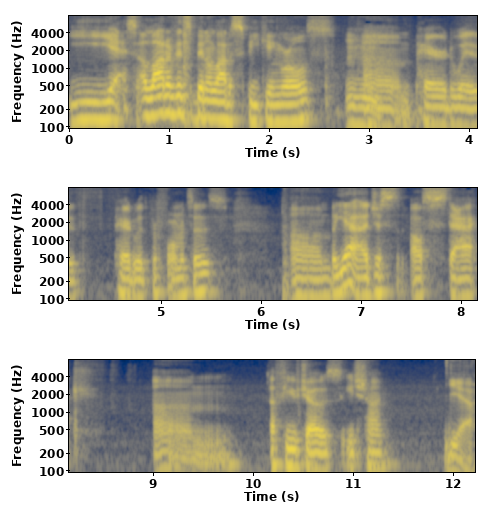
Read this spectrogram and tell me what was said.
Yes, a lot of it's been a lot of speaking roles, Mhm. um, paired with paired with performances. Um, but yeah, I just I'll stack um a few shows each time. Yeah.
